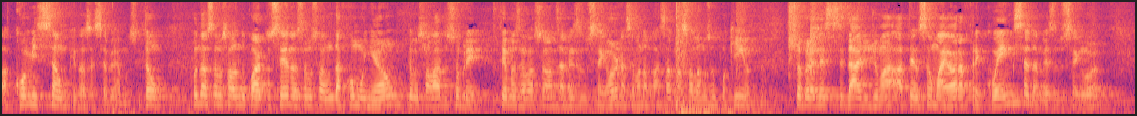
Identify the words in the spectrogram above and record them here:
a comissão que nós recebemos. Então, quando nós estamos falando do quarto C, nós estamos falando da comunhão, temos falado sobre temas relacionados à mesa do Senhor. Na semana passada nós falamos um pouquinho sobre a necessidade de uma atenção maior à frequência da mesa do Senhor.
